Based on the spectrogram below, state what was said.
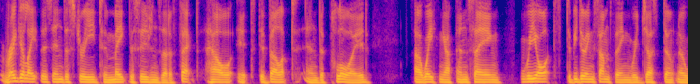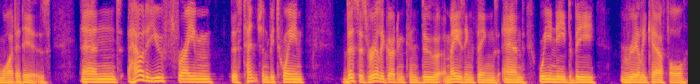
regulate this industry, to make decisions that affect how it's developed and deployed, are waking up and saying, we ought to be doing something, we just don't know what it is. And how do you frame this tension between this is really good and can do amazing things, and we need to be really careful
